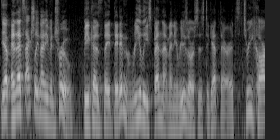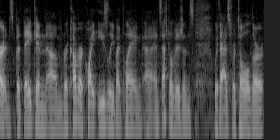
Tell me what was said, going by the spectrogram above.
Yep. And that's actually not even true because they, they didn't really spend that many resources to get there. It's three cards, but they can um, recover quite easily by playing uh, Ancestral Visions with As Foretold, or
